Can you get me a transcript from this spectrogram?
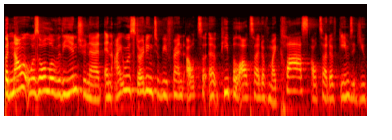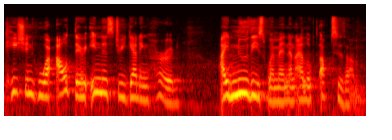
But now it was all over the internet, and I was starting to befriend outside, uh, people outside of my class, outside of games education, who are out there industry getting heard. I knew these women, and I looked up to them.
